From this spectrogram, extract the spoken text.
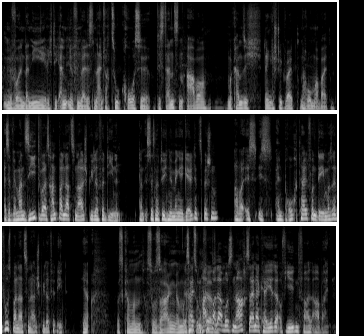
wir wollen da nie richtig anknüpfen, weil das sind einfach zu große Distanzen. Aber man kann sich, denke ich, ein Stück weit nach oben arbeiten. Also wenn man sieht, was Handballnationalspieler verdienen, dann ist das natürlich eine Menge Geld inzwischen, aber es ist ein Bruchteil von dem, was ein Fußballnationalspieler verdient. Ja, das kann man so sagen. Man das heißt, ein Handballer muss nach seiner Karriere auf jeden Fall arbeiten.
